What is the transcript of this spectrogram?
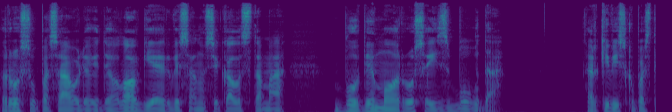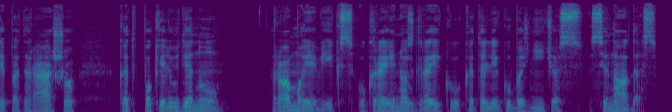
rusų pasaulio ideologiją ir visą nusikalstamą buvimo rusais būdą. Arkivyskupas taip pat rašo, kad po kelių dienų Romoje vyks Ukrainos graikų katalikų bažnyčios sinodas.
